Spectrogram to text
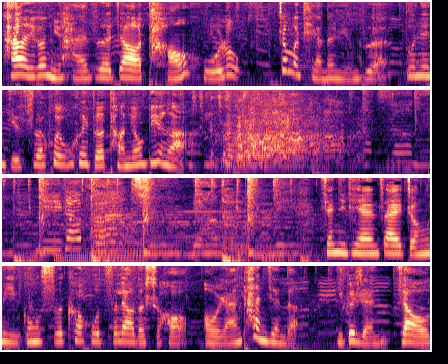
还有一个女孩子叫糖葫芦，这么甜的名字，多念几次会不会得糖尿病啊？前几天在整理公司客户资料的时候，偶然看见的一个人叫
